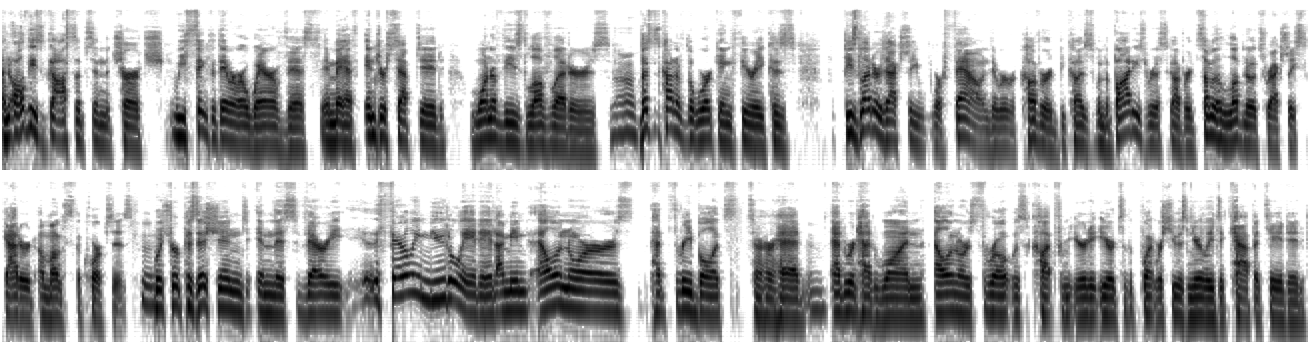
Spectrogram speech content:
And all these gossips in the church, we think that they were aware of this. They may have intercepted one of these love letters. Oh. This is kind of the working theory because these letters actually were found, they were recovered because when the bodies were discovered, some of the love notes were actually scattered amongst the corpses, hmm. which were positioned in this very fairly mutilated. I mean, Eleanor's had three bullets to her head. Mm. Edward had one. Eleanor's throat was cut from ear to ear to the point where she was nearly decapitated,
